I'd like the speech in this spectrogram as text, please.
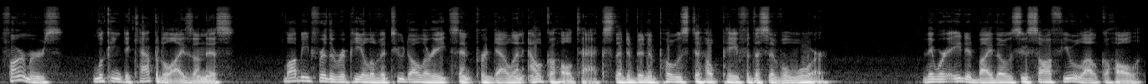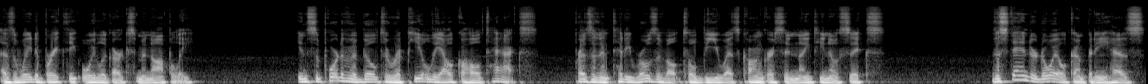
Farmers, looking to capitalize on this, lobbied for the repeal of a $2.08 per gallon alcohol tax that had been imposed to help pay for the Civil War. They were aided by those who saw fuel alcohol as a way to break the oligarchs' monopoly. In support of a bill to repeal the alcohol tax, President Teddy Roosevelt told the U.S. Congress in 1906 the Standard Oil Company has,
